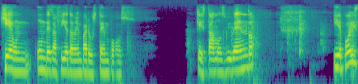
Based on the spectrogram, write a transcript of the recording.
que es un, un desafío también para los tiempos que estamos viviendo. Y después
